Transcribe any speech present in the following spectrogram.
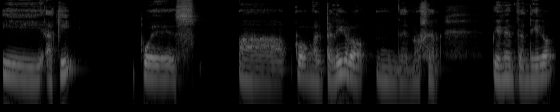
y aquí, pues ah, con el peligro de no ser bien entendido,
